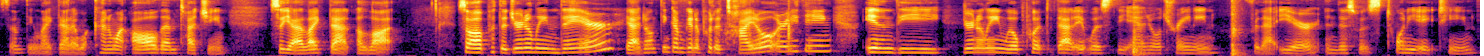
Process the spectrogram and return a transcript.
Something like that. I kind of want all them touching. So yeah, I like that a lot. So I'll put the journaling there. Yeah, I don't think I'm going to put a title or anything. In the journaling, we'll put that it was the annual training for that year, and this was 2018.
